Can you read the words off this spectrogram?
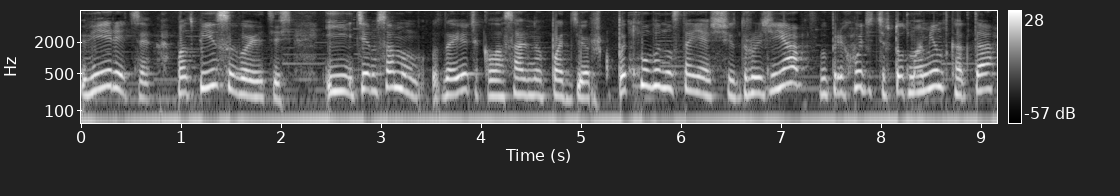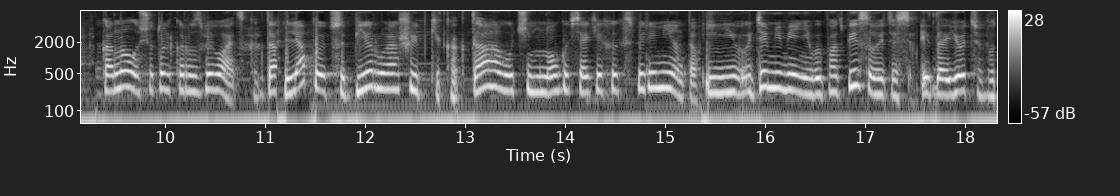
верите, подписываетесь и тем самым даете колоссальную моральную поддержку. Поэтому вы настоящие друзья, вы приходите в тот момент, когда канал еще только развивается, когда ляпаются первые ошибки, когда очень много всяких экспериментов. И тем не менее вы подписываетесь и даете вот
